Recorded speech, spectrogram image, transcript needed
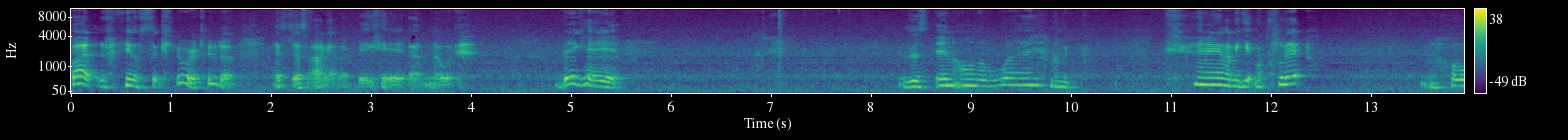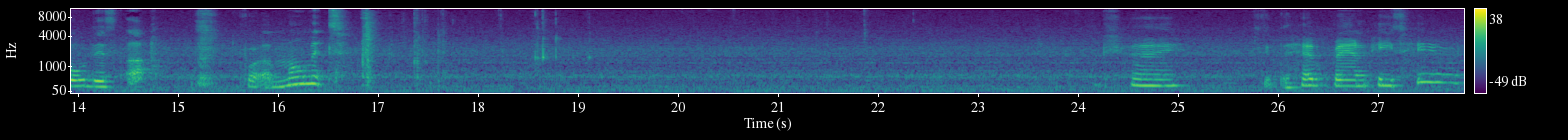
But it feels secure, too, though. It's just, I got a big head. I know it. Big head. Is this in all the way? Let me, okay, let me get my clip and hold this up for a moment. Okay, let's get the headband piece here.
